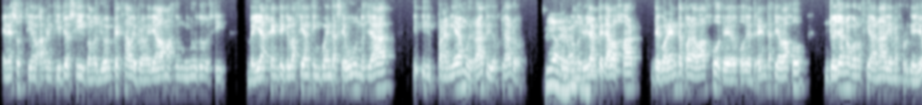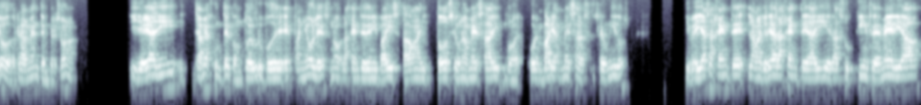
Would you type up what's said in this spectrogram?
En esos tiempos, al principio sí, cuando yo empezaba y promediaba más de un minuto, sí, veía gente que lo hacía en 50 segundos ya, y, para mí eran muy rápidos, claro. Pero cuando yo ya empecé a bajar de 40 para abajo o de 30 hacia abajo, yo ya no conocía a nadie mejor que yo, realmente, en persona. Y llegué allí, ya me junté con todo el grupo de españoles, ¿no? La gente de mi país, estaban ahí todos en una mesa ahí, o en varias mesas reunidos, y veía a esa gente, la mayoría de la gente ahí era sus 15 de media,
